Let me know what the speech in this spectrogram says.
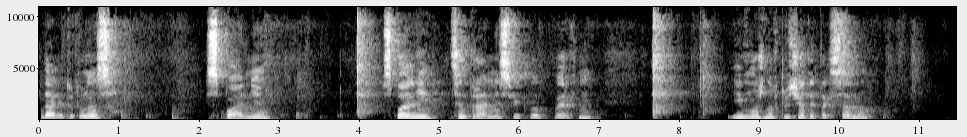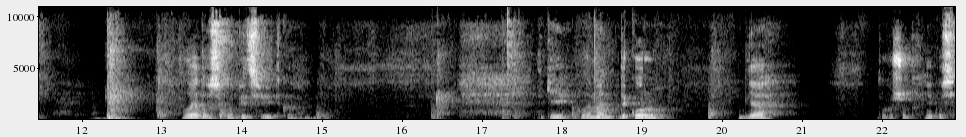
Далі, тут у нас спальня. В спальні центральне світло верхнє. І можна включати так само ледовську підсвітку. Такий елемент декору для того, щоб якось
